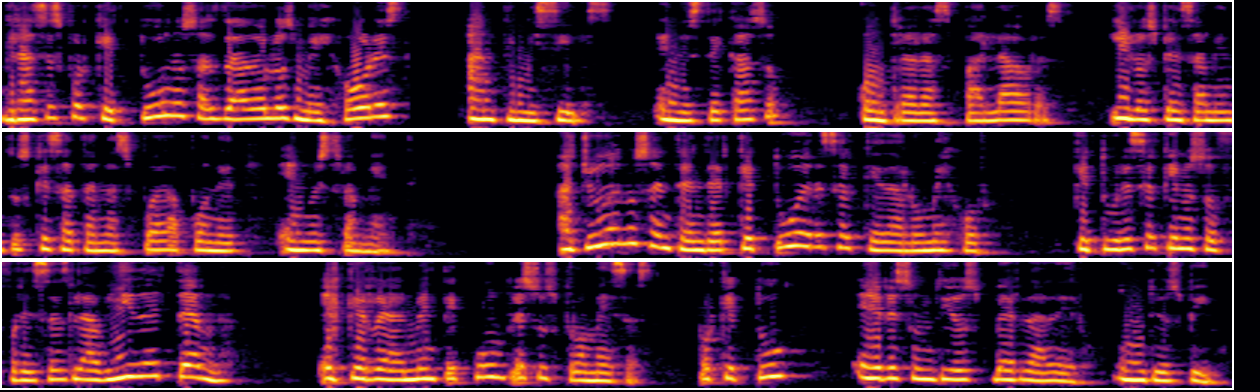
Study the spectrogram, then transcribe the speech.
Gracias porque tú nos has dado los mejores antimisiles, en este caso, contra las palabras y los pensamientos que Satanás pueda poner en nuestra mente. Ayúdanos a entender que tú eres el que da lo mejor, que tú eres el que nos ofreces la vida eterna, el que realmente cumple sus promesas, porque tú eres un Dios verdadero, un Dios vivo,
